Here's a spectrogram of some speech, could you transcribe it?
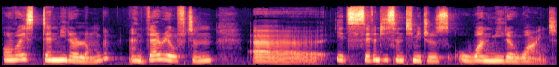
always 10 meter long, and very often uh, it's 70 centimeters or 1 meter wide.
